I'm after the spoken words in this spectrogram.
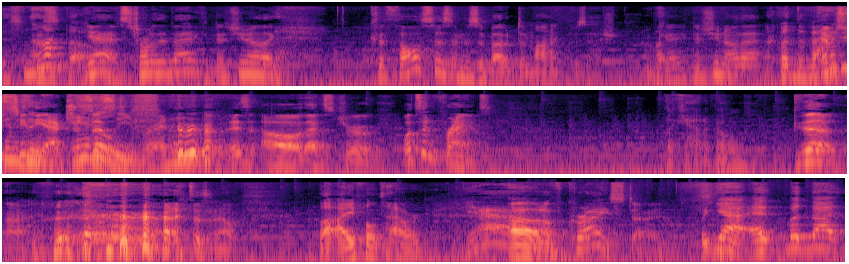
It's not though. Yeah, it's totally the Vatican. Don't you know, like, Catholicism is about demonic possession. Okay, didn't you know that? but the Haven't you Vatican's seen The Exorcist? Italy, Brennan. Oh, that's true. What's in France? The catacombs, The, all right. that doesn't help. the Eiffel Tower. Yeah, Um, of Christ. All right. But yeah, and, but that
